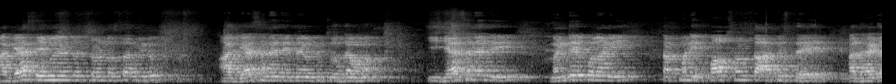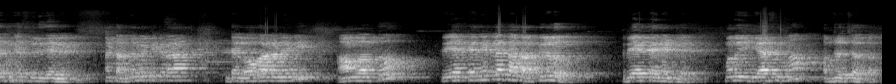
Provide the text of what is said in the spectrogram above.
ఆ గ్యాస్ ఏమైనా చూడండి ఒకసారి మీరు. ఆ గ్యాస్ అనేది ఏమైనా చూద్దాం మనం. ఈ గ్యాస్ అనేది మండే పొలని తప్పని పాప్ సౌండ్తో ఆపిస్తే అది హైడ్రోజన్ గ్యాస్ రిలీజ్ అయినది. అంటే అర్థం ఏంటి ఇక్కడ అంటే లోహాలు అనేవి ఆమ్లాలతో రియాక్ట్ అయినట్లే కాదా పిల్లలు? రియాక్ట్ అయినట్లే. మనం ఈ గ్యాస్ అబ్జర్వ్ చేద్దాం.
